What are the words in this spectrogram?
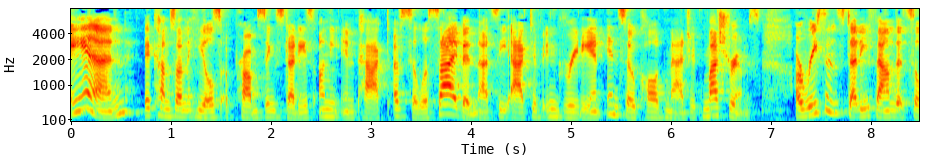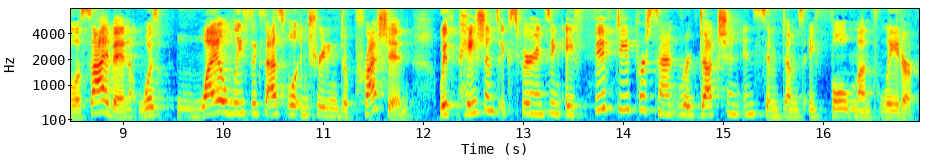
And it comes on the heels of promising studies on the impact of psilocybin. That's the active ingredient in so called magic mushrooms. A recent study found that psilocybin was wildly successful in treating depression, with patients experiencing a 50% reduction in symptoms a full month later.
